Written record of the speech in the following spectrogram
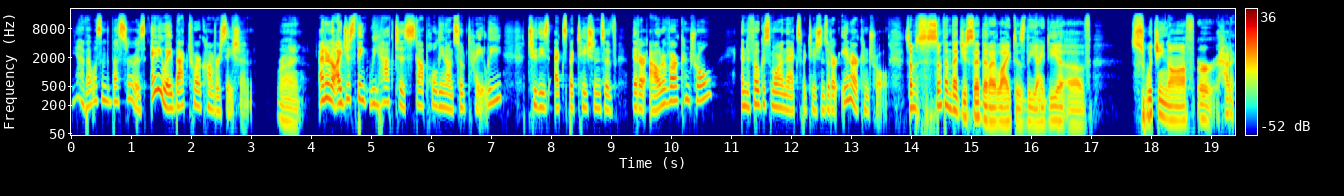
"Yeah, that wasn't the best service." Anyway, back to our conversation. Right. I don't know. I just think we have to stop holding on so tightly to these expectations of that are out of our control and to focus more on the expectations that are in our control. Some something that you said that I liked is the idea of switching off or how to,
